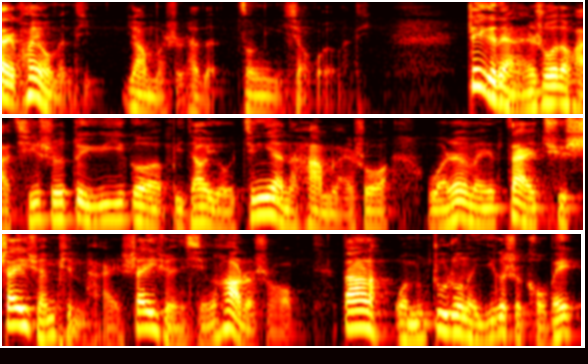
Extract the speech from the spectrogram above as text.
带宽有问题，要么是它的增益效果有问题。这个点来说的话，其实对于一个比较有经验的 HAM 来说，我认为在去筛选品牌、筛选型号的时候，当然了，我们注重的一个是口碑。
